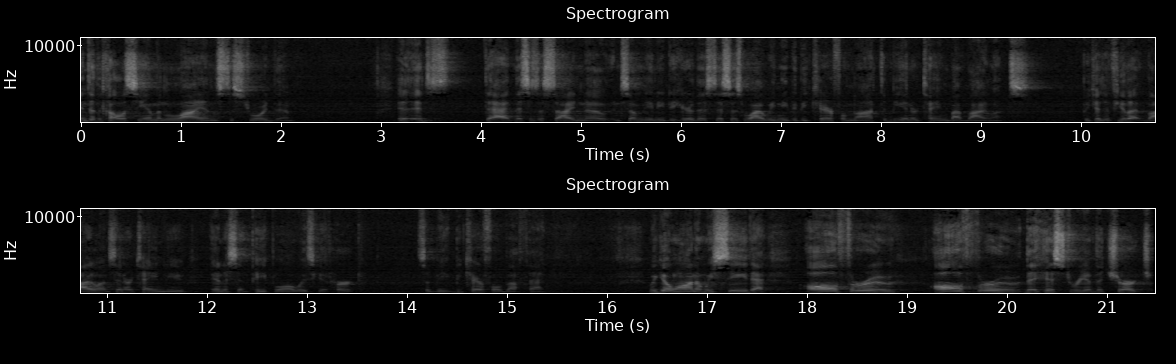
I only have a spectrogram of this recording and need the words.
into the Colosseum and lions destroyed them? It, it's that, this is a side note, and some of you need to hear this. This is why we need to be careful not to be entertained by violence. Because if you let violence entertain you, innocent people always get hurt. So be, be careful about that. We go on and we see that all through all through the history of the church,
